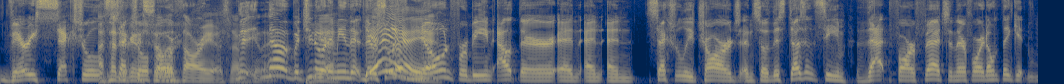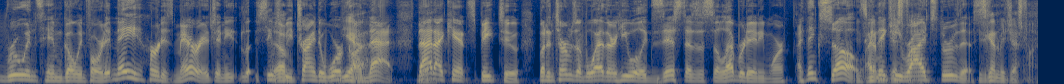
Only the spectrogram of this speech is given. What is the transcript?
very sexual. I thought were sexual to Lotharios. No, I was gonna- No, but you know what I mean. They're, they're Yeah, sort yeah, of yeah. known for being out there and and and sexually charged, and so this doesn't seem that far fetched, and therefore I don't think it ruins him going forward. It may hurt his marriage, and he seems to be trying to work Yeah. on that. That I can't speak to, but in terms of whether he will exist as a celebrity anymore, I think so. I think he fine. rides through this. He's going to be just fine.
